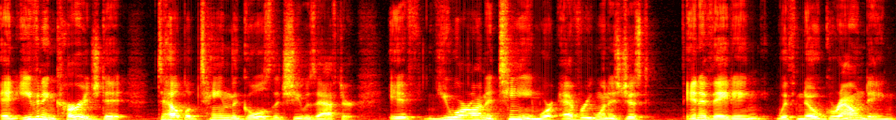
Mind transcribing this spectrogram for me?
and even encouraged it to help obtain the goals that she was after if you are on a team where everyone is just innovating with no grounding,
